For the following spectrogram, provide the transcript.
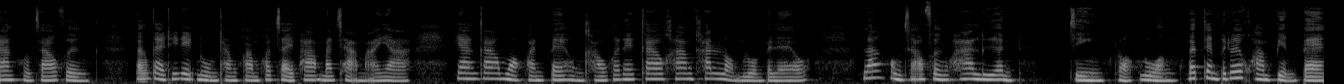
ร่างของเจ้าเฟิง ตั้งแต่ที่เด็กหนุ่มทำความเข้าใจภาพมัจฉามายา ย่างก้าวหมอกพันแปรของเขาก็ได้ก้าวข้ามขั้นหลอมรวมไปแล้ว ร่างของเจ้าเฟิงผ้าเรือน จริง หลอกลวง และเต็มไปด้วยความเปลี่ยนแปลง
